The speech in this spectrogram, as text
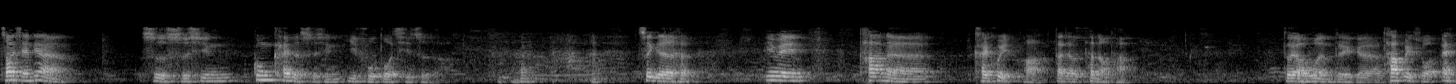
张贤亮是实行公开的实行一夫多妻制的，这个，因为他呢开会啊，大家碰到他都要问这个，他会说，哎，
